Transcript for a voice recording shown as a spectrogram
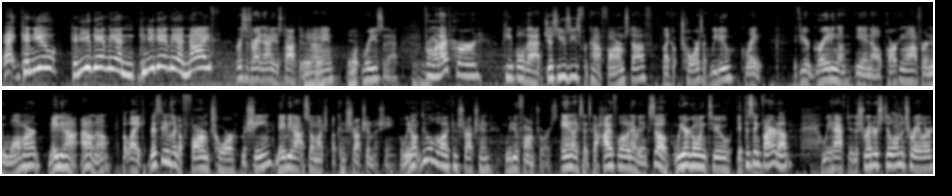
hey, can you can you get me a can you get me a knife? Versus right now, you just talk to them. You know what I mean? We're- We're used to that. From what I've heard, people that just use these for kind of farm stuff, like chores, like we do, great. If you're grading a you know a parking lot for a new Walmart, maybe not. I don't know. But like this seems like a farm chore machine, maybe not so much a construction machine. But we don't do a whole lot of construction. We do farm chores. And like I said, it's got high flow and everything. So we are going to get this thing fired up. We have to. The shredder's still on the trailer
